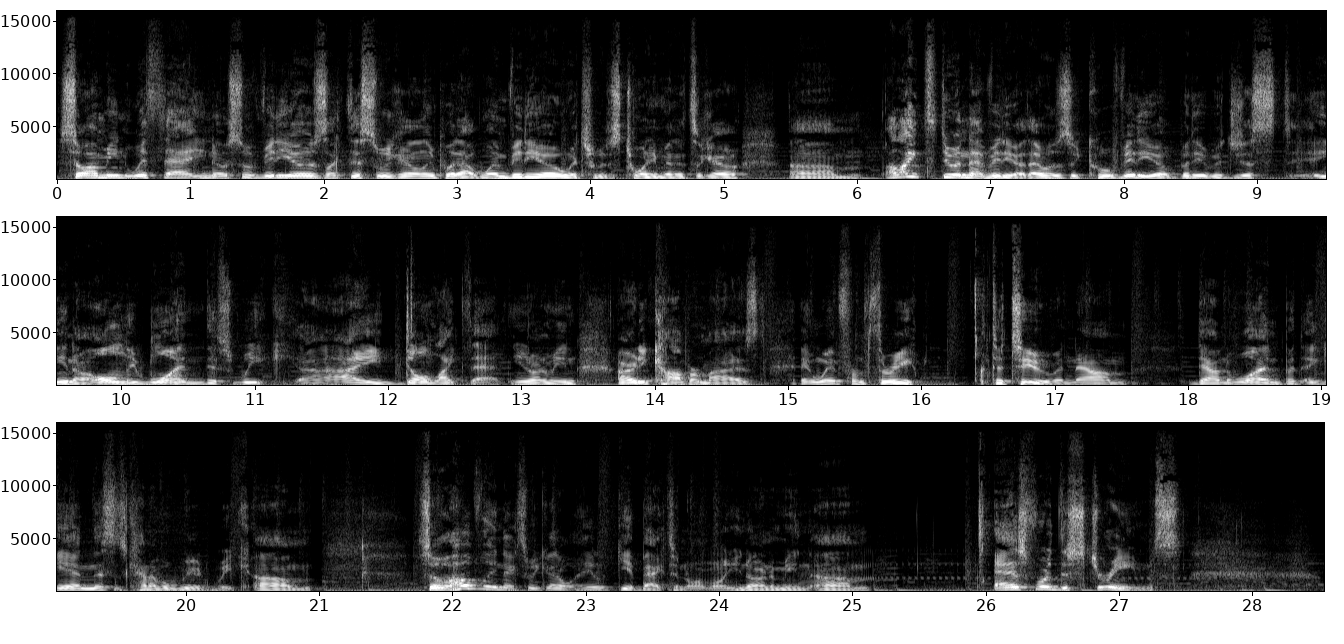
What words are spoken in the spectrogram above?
so I mean, with that, you know, so videos like this week, I only put out one video, which was 20 minutes ago. Um, I liked doing that video; that was a cool video, but it was just, you know, only one this week. Uh, I don't like that. You know what I mean? I already compromised. It went from three to two, and now I'm down to one. But again, this is kind of a weird week. Um, so hopefully next week it'll, it'll get back to normal. You know what I mean? Um, as for the streams,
